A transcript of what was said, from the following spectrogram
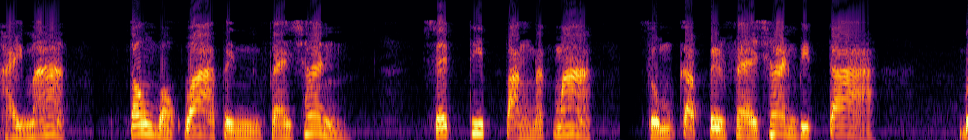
ใครมาก ต้องบอกว่าเป็นแฟชั่น เซ็ตที่ปังมากๆ สมกับเป็นแฟชั่นพิตต้า เบ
